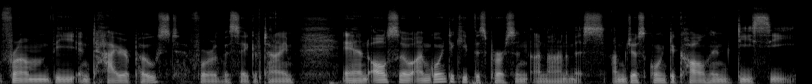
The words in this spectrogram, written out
from the entire post for the sake of time. And also, I'm going to keep this person anonymous. I'm just going to call him DC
